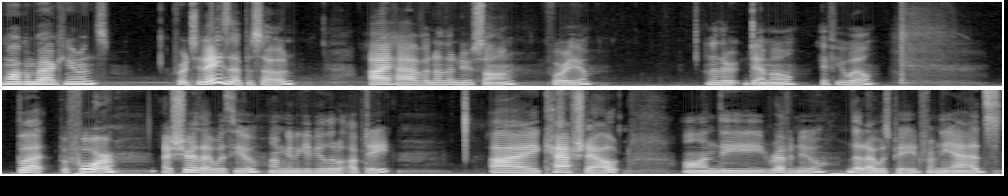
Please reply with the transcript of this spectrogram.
Welcome back, humans. For today's episode, I have another new song for you. Another demo, if you will. But before I share that with you, I'm going to give you a little update. I cashed out on the revenue that I was paid from the ads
